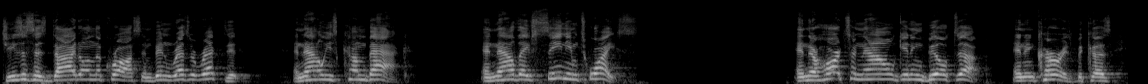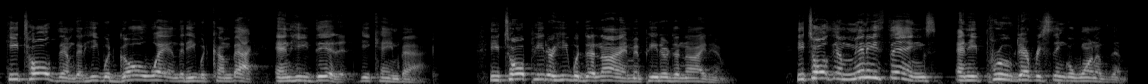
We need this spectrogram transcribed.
Jesus has died on the cross and been resurrected, and now he's come back. And now they've seen him twice. And their hearts are now getting built up and encouraged because he told them that he would go away and that he would come back. And he did it. He came back. He told Peter he would deny him, and Peter denied him. He told them many things, and he proved every single one of them.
